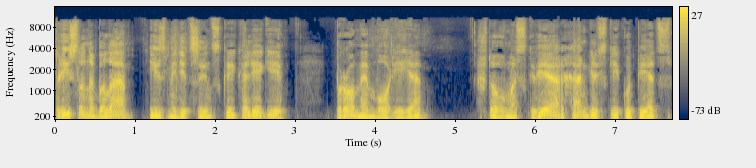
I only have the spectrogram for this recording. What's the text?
прислана была из медицинской коллегии промемория, что в Москве архангельский купец,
